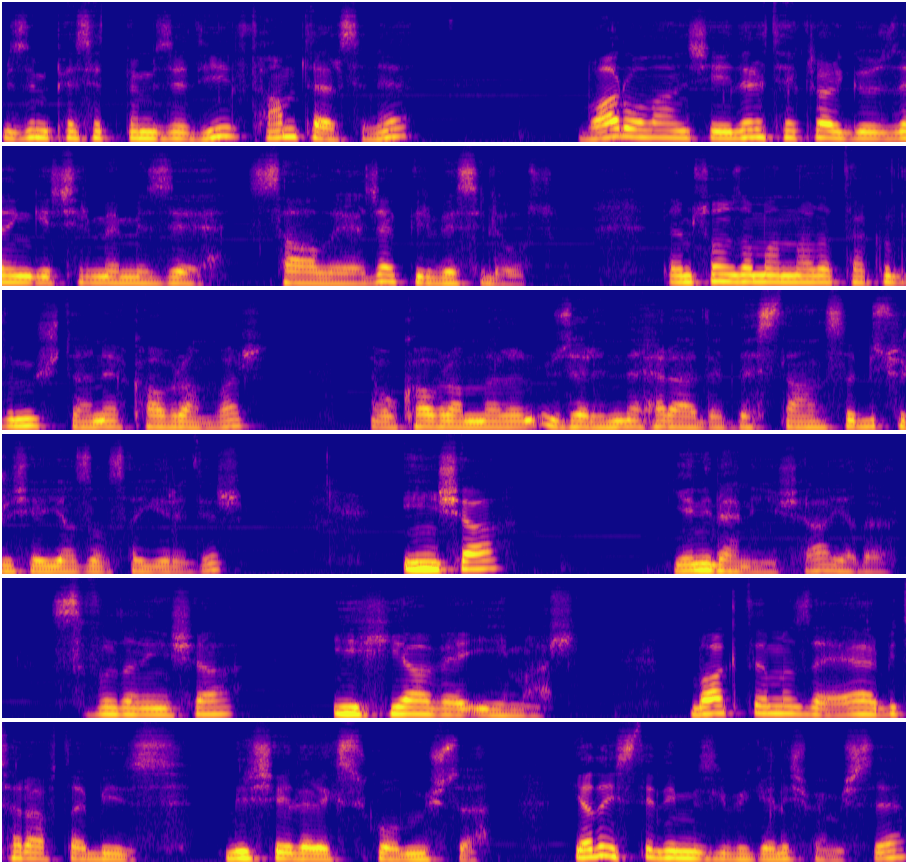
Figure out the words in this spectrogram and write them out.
bizim pes etmemize değil tam tersine var olan şeyleri tekrar gözden geçirmemizi sağlayacak bir vesile olsun. Benim son zamanlarda takıldığım üç tane kavram var. O kavramların üzerinde herhalde destansı bir sürü şey yazılsa yeridir. İnşa, yeniden inşa ya da sıfırdan inşa, ihya ve imar. Baktığımızda eğer bir tarafta biz bir şeyler eksik olmuşsa ya da istediğimiz gibi gelişmemişse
